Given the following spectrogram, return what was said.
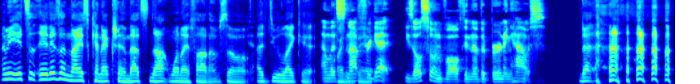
I mean, it's a, it is a nice connection. That's not one I thought of, so Yeah. I do like it. and let's not forget he's also involved in another burning house. That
